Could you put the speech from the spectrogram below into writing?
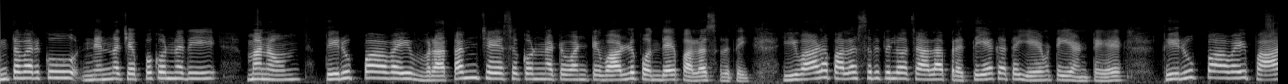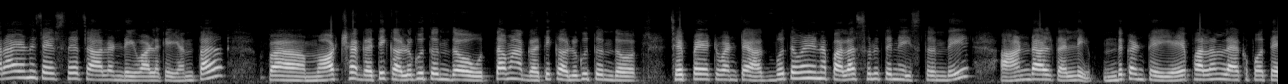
ఇంతవరకు నిన్న చెప్పుకున్నది మనం తిరుప్పావై వ్రతం చేసుకున్నటువంటి వాళ్ళు పొందే ఫలశ్రుతి. ఇవాళ ఫలశ్రుతిలో చాలా ప్రత్యేకత ఏమిటి అంటే తిరుప్పావై పారాయణ చేస్తే చాలండి వాళ్ళకి ఎంత? మోక్ష గతి కలుగుతుందో ఉత్తమ గతి కలుగుతుందో చెప్పేటువంటి అద్భుతమైన ఫలశ్రుతిని ఇస్తుంది ఆండాళ్ తల్లి. ఎందుకంటే ఏ ఫలం లేకపోతే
